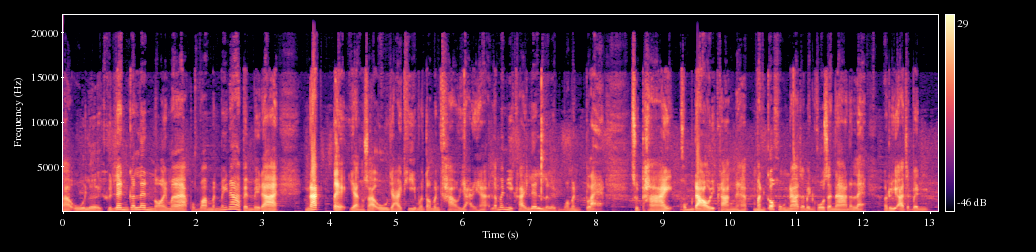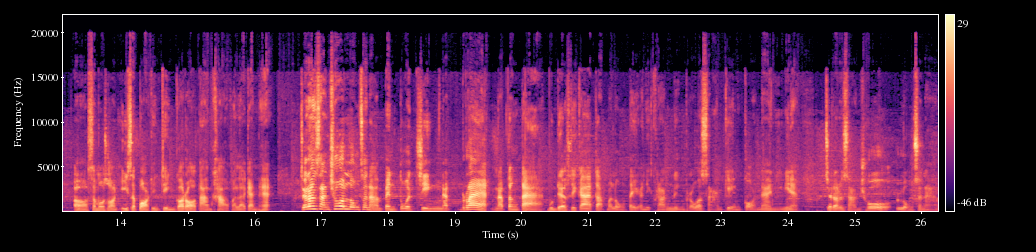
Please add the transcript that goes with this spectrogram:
ซาอูเลย คือเล่นก็เล่นน้อยมาก ผมว่ามันไม่น่าเป็นไปได้ นักเตะอย่างซาอูย้ายทีมมันต้องเป็นข่าวใหญ่ฮะ แล้วไม่มีใครเล่นเลย ผมว่ามันแปลก สุดท้ายผมเดาอีกครั้งนะครับ มันก็คงน่าจะเป็นโฆษณานั่นแหละ หรืออาจจะเป็นเอ่อสโมสรอีสปอร์ตจริง ๆ ก็รอตามข่าวกันแล้วกันฮะ จอร์แดนซานโชลงสนามเป็นตัวจริงนัดแรกนับตั้งแต่บุนเดสลิก้ากลับมาลงเตะกันอีกครั้งหนึ่ง เพราะว่า 3 เกมก่อนหน้านี้เนี่ยเจอร์แดนซานโชลงสนาม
